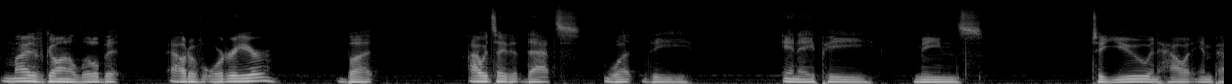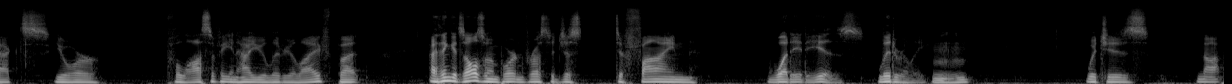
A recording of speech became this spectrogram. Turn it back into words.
might have gone a little bit out of order here, but I would say that that's what the NAP means to you and how it impacts your philosophy and how you live your life. But I think it's also important for us to just define what it is, literally, Mm-hmm. which is not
